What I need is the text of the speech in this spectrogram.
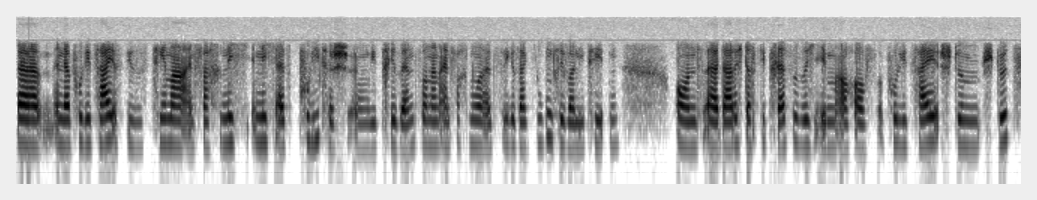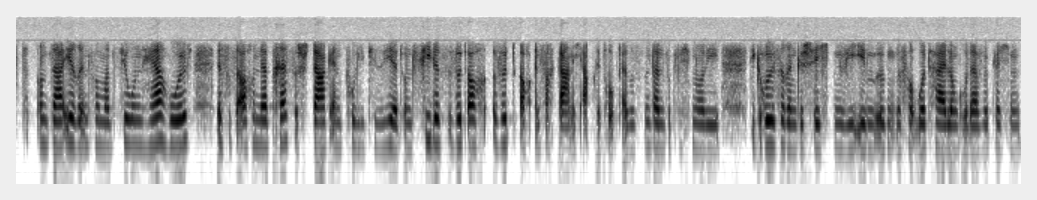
äh, in der Polizei ist dieses Thema einfach nicht nicht als politisch irgendwie präsent, sondern einfach nur als wie gesagt Jugendrivalitäten. Und äh, dadurch, dass die Presse sich eben auch auf Polizeistimmen stützt und da ihre Informationen herholt, ist es auch in der Presse stark entpolitisiert und vieles wird auch wird auch einfach gar nicht abgedruckt. Also es sind dann wirklich nur die die größeren Geschichten wie eben irgendeine Verurteilung oder wirklich ein,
